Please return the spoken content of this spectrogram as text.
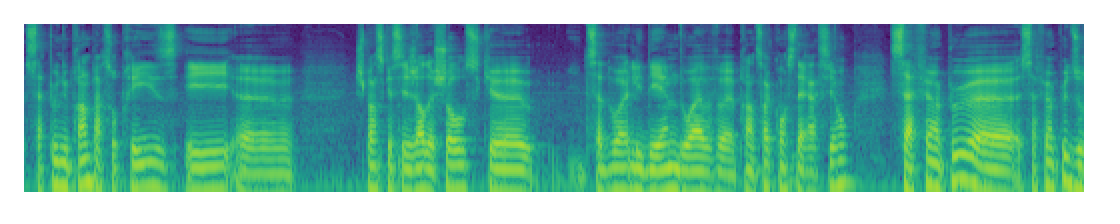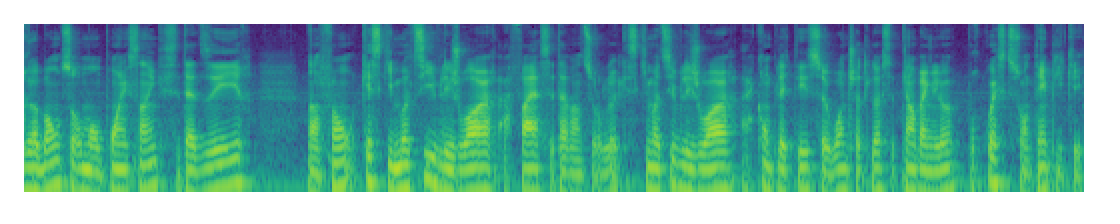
ça peut nous prendre par surprise et euh, je pense que c'est le genre de choses que ça doit, les DM doivent prendre ça en considération. Ça fait un peu, ça fait un peu du rebond sur mon point 5, c'est-à-dire, dans le fond, qu'est-ce qui motive les joueurs à faire cette aventure-là? Qu'est-ce qui motive les joueurs à compléter ce one-shot-là, cette campagne-là? Pourquoi est-ce qu'ils sont impliqués?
